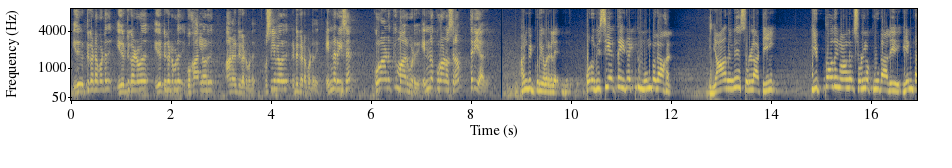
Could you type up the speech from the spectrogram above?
இது இட்டு கட்டப்பட்டது இது இட்டு இது இட்டு கட்டப்பட்டது புகாரில் வருது ஆனால் இட்டு கட்டப்பட்டது வருது இட்டு கட்டப்பட்டது என்ன ரீசன் குரானுக்கு மாறுபடுது. என்ன குரான் வசனம்? தெரியாது. அன்பிற்குரியவர்களே ஒரு விஷயத்தை இதற்கு முன்பதாக யாருமே சொல்லாட்டி இப்போது நாங்கள் சொல்லக்கூடாது என்ற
